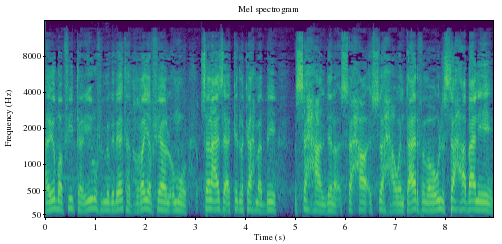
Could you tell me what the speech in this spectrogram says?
هيبقى في تغيير وفي مجريات هتتغير فيها الأمور. بس أنا عايز اكد لك يا أحمد بيه الصحة عندنا الصحة الصحة وأنت عارف لما بقول الصحة بعني إيه؟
